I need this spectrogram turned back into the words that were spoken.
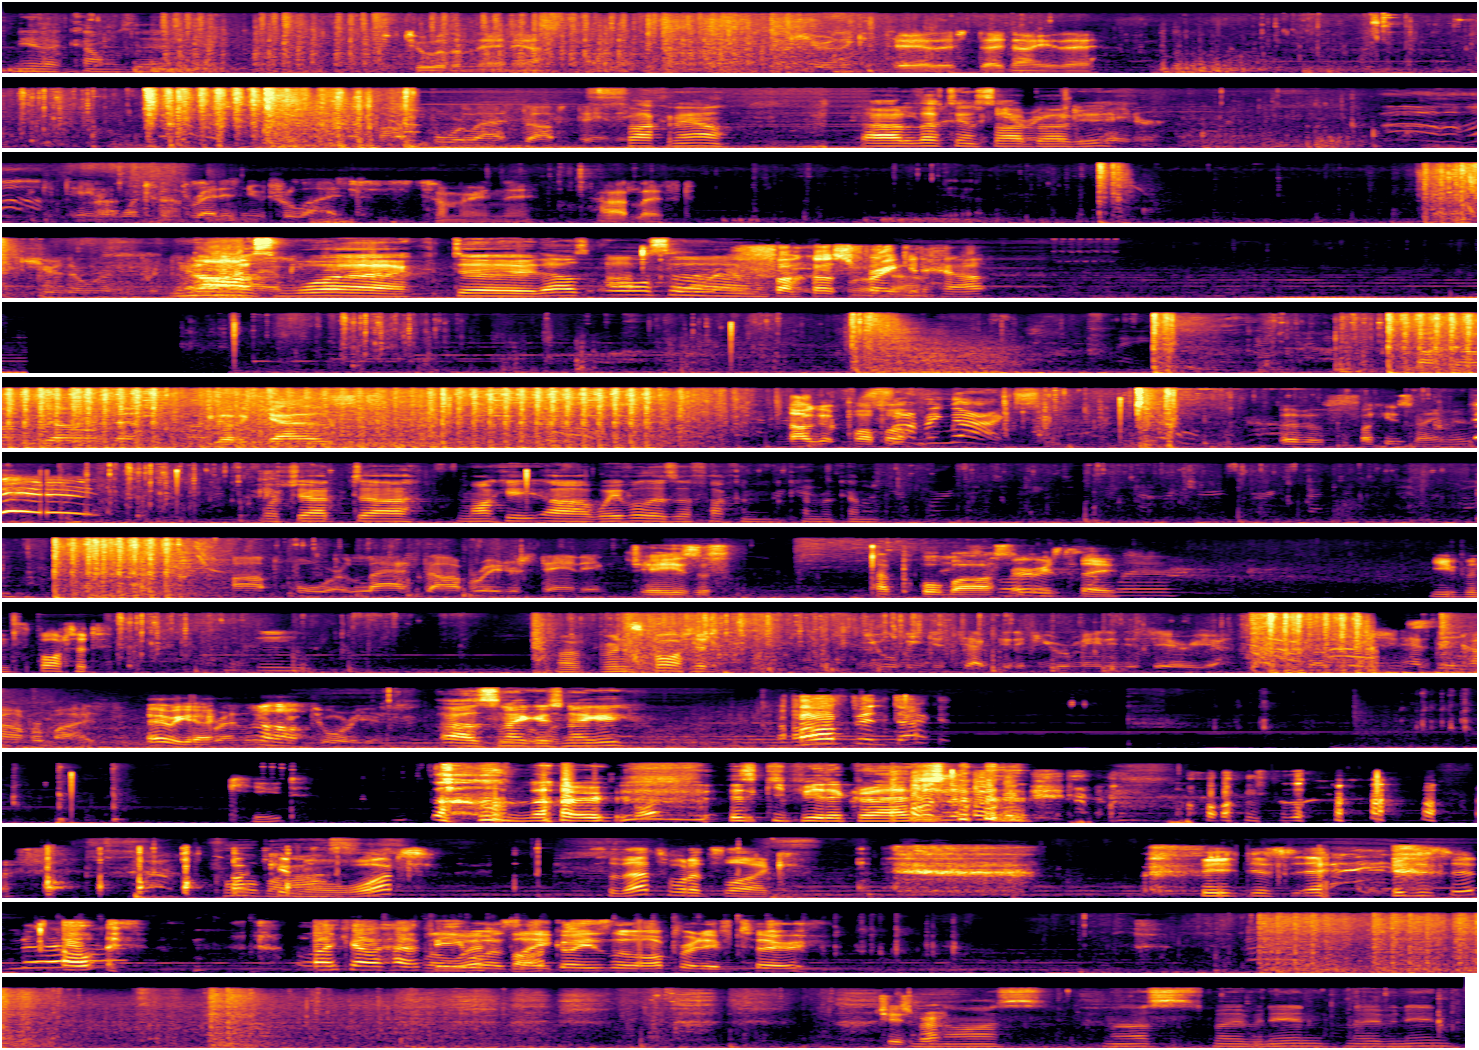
Knew that cunt there. There's two of them there now. Secure the container. Yeah, there's, they know you're there. 4 last stop standing. Fucking hell. Uh, left hand side, bro, the container. The container once the threat is neutralized. It's somewhere in there. Hard left. Yeah. Secure the room. Protect Nice the work, dude. That was awesome. Fuck, I was Well freaking done. out. Fucking I'm going down. You got a Gaz. Nugget popper. Whatever the fuck his name is. Watch out, uh, Mikey. Uh, Weevil, there's a fucking camera coming. Op 4, last operator standing. Jesus. That poor bastard. Where is he? Somewhere. You've been spotted. Mm. I've been spotted. You will be detected if you remain in this area. Location has been compromised. There we go. Friendly Oh. victorious. Ah, Snakey, Snakey. Oh, I've been dagged. Cute. Oh no. His computer crashed. Oh no. Poor Fucking bastard. what? So that's what it's like. He just, he just said no. Oh, I like how happy Well, he was. Like, he got his little operative too. Cheers, bro. Nice. Nice, moving in, moving in.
